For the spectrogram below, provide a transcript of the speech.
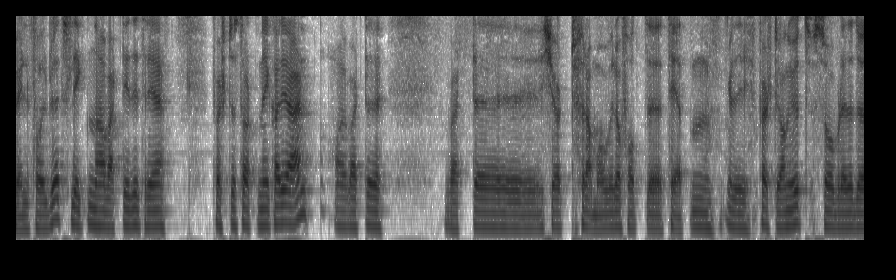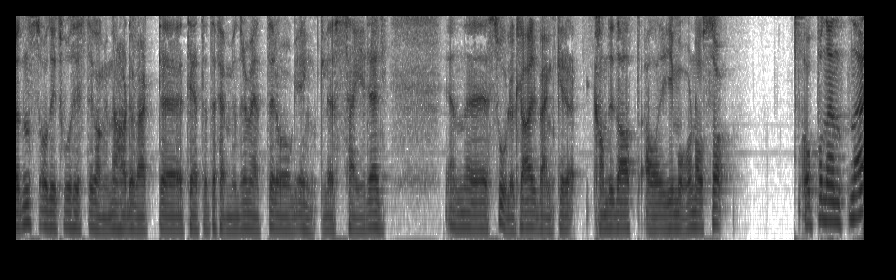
vel forberedt, slik den har vært i de tre første startene i karrieren. Har vært uh, vært eh, kjørt framover og fått eh, teten Eller første gang ut, så ble det dødens, og de to siste gangene har det vært eh, tet etter 500 meter og enkle seirer. En eh, soleklar bankerkandidat i morgen også. Opponentene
